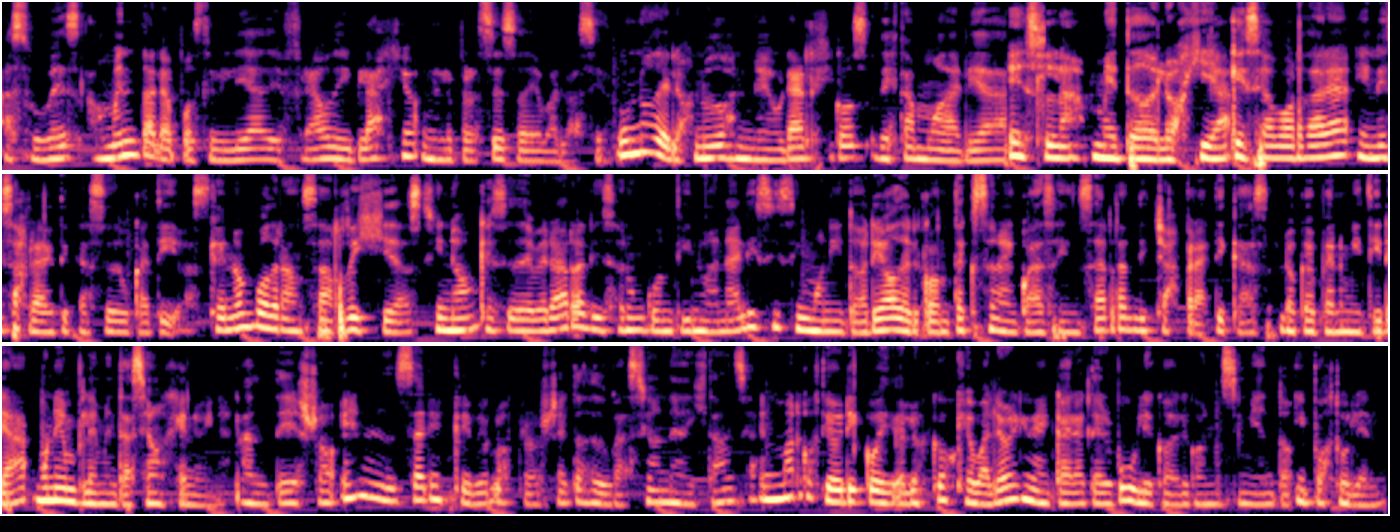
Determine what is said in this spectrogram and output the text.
A su vez, aumenta la posibilidad de fraude y plagio en el proceso de evaluación. Uno de los nudos neurálgicos de esta modalidad es la metodología que se abordará en esas prácticas educativas, que no podrán ser rígidas, sino que se deberá realizar un continuo análisis y monitoreo del contexto en el cual se insertan dichas prácticas, lo que permitirá una implementación genuina. Ante ello, es necesario inscribir los proyectos de educación a distancia en marcos teórico-ideológicos que valoren el carácter público del conocimiento y postulen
